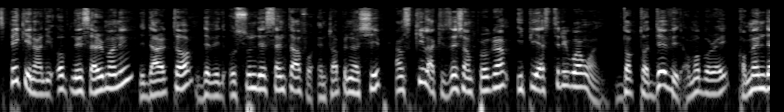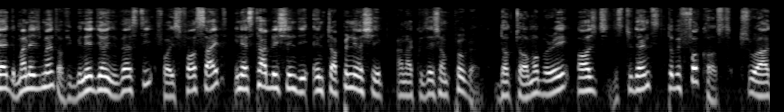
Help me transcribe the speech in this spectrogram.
Speaking at the opening ceremony, the director, David Osunde Center for Entrepreneurship and Skill Acquisition Program, EPS 311, Dr. David Omobore, commended the management of Igbinedion University for its foresight in establishing the Entrepreneurship and Acquisition Program. Dr. Omobore urged the students to be focused throughout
